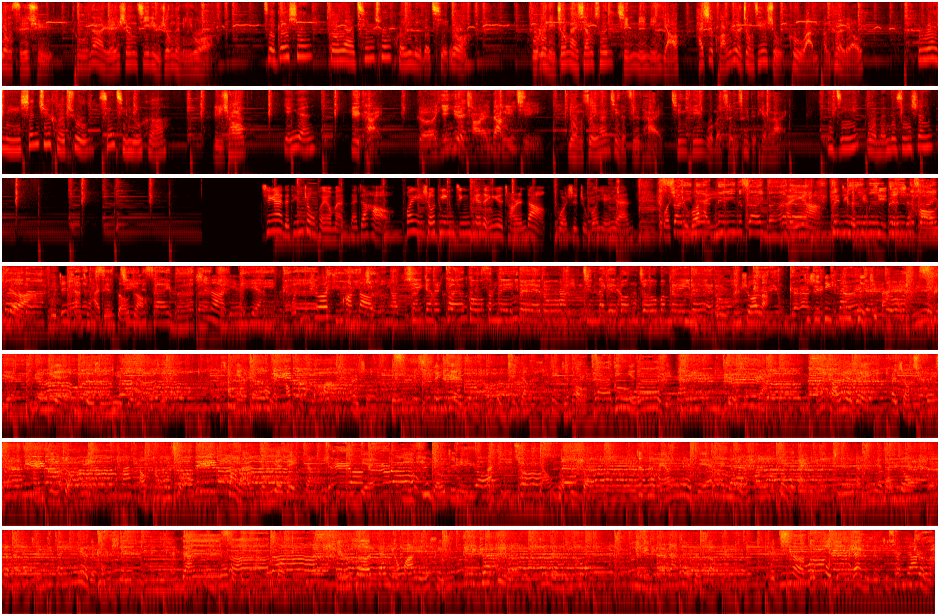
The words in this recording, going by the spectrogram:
用词曲吐纳人生几率中的你我，借歌声勾勒青春回忆里的起落。无论你钟爱乡村情迷民谣，还是狂热重金属酷玩朋克流，无论你身居何处，心情如何，李超、颜媛、玉凯和音乐潮人档一起，用最安静的姿态倾听我们纯粹的天籁，以及我们的心声。亲爱的听众朋友们，大家好，欢迎收听今天的音乐潮人档，我是主播妍媛，我是主播海英。海英啊，最近的天气真是好热啊，我真想去海边走走。是呢，妍媛姐，我听说秦皇岛最近要举办一场特殊的音乐节，那里一定特别亮嗯，我也听说了，这是第三次举办海洋音乐节，音乐依旧是音乐节的主角。经过了逃跑计划、二手玫瑰、崔健等摇滚巨匠的洗礼之后，今年的音乐节嘉宾依旧闪亮。唐朝乐队、二手玫瑰、安子与九妹、八条卡木索、放蓝等乐队。将一起集结，以自由之名发起一场摇滚运动。这次海洋音乐节还将文化庙会的概念植入到音乐当中，让大家沉浸在音乐的同时，还能参加更多的。比如说嘉年华游行、非洲鼓、真人迷宫、玉林台大战等等，我听了都迫不及待的想去参加了呢。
